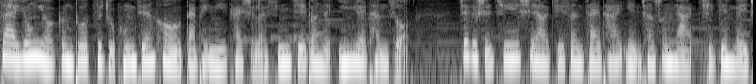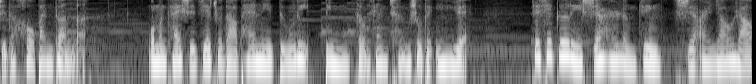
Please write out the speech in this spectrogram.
在拥有更多自主空间后，戴佩妮开始了新阶段的音乐探索。这个时期是要计算在她演唱生涯迄今为止的后半段了。我们开始接触到 Penny 独立并走向成熟的音乐。这些歌里时而冷静，时而妖娆，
